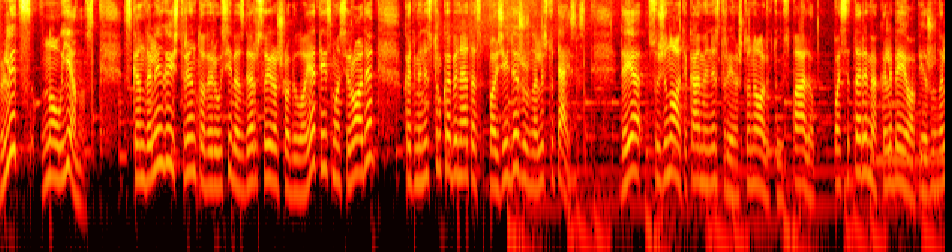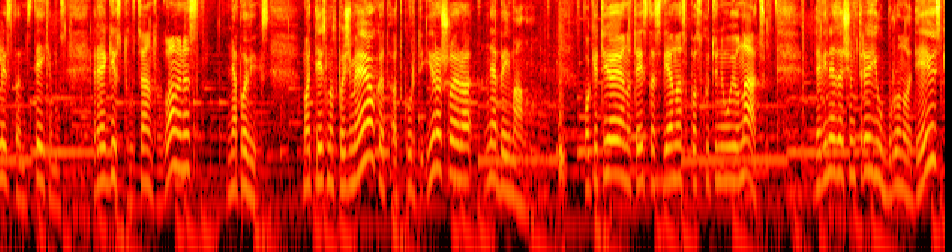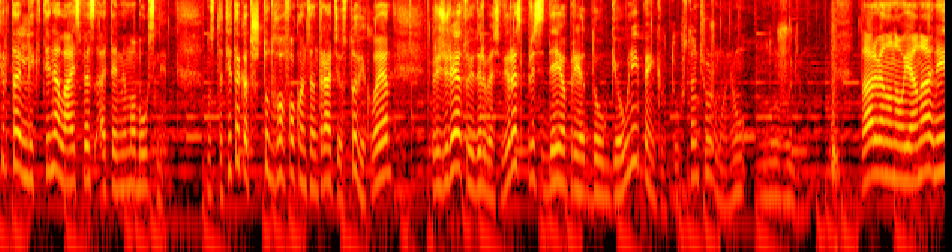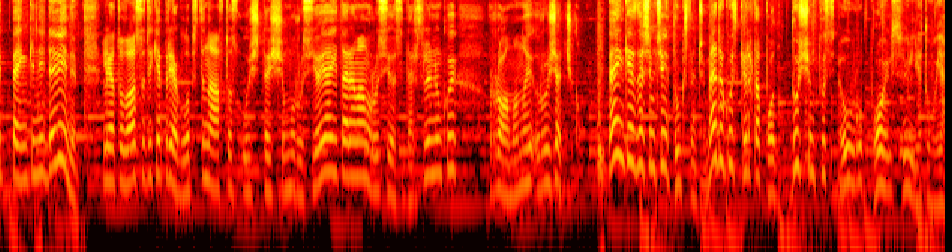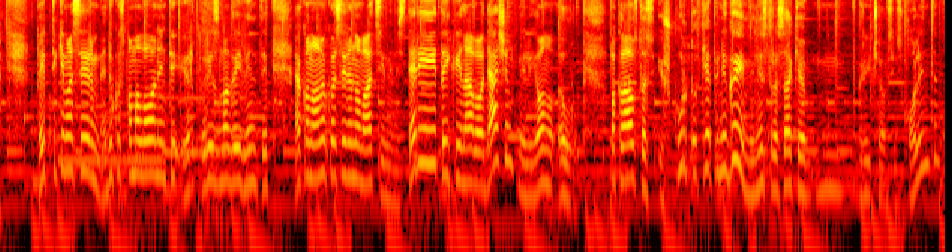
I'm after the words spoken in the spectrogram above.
Blitz naujienos. Skandalingai ištrinto vyriausybės garso įrašo byloje teismas įrodė, kad ministrų kabinetas pažeidė žurnalistų teisės. Deja, sužinoti, ką ministrai 18 spalio pasitarime kalbėjo apie žurnalistams teikiamus registrų centrų duomenis, nepavyks. Mat teismas pažymėjo, kad atkurti įrašo yra nebeįmanoma. Vokietijoje nuteistas vienas paskutiniųjų nacijų. 93 Bruno Dėjų skirta liktinė laisvės atėmimo bausmė. Nustatyta, kad Štuthofo koncentracijos stovykloje prižiūrėtojų dirbęs vyras prisidėjo prie daugiau nei 5000 žmonių nužudimų. Dar viena naujiena - nei 5, nei 9. Lietuva sutikė prieglopsti naftos užteršimu Rusijoje įtariamam Rusijos verslininkui Romanui Ružečko. 50 tūkstančių medikų skirta po 200 eurų poilsiui Lietuvoje. Taip tikimasi ir medikus pamaloninti, ir turizmą gaivinti. Ekonomikos ir inovacijų ministerijai tai kainavo 10 milijonų eurų. Paklaustas, iš kur tokie pinigai, ministras sakė, mm, greičiausiai skolinti.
